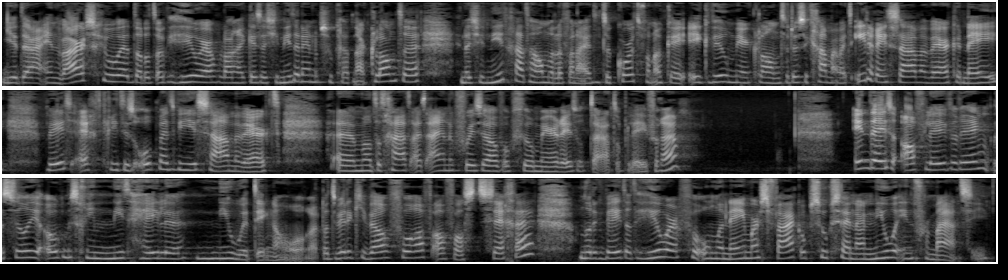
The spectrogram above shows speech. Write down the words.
je daarin waarschuwen dat het ook heel erg belangrijk is dat je niet alleen op zoek gaat naar klanten en dat je niet gaat handelen vanuit een tekort van oké, ik wil meer klanten, dus ik ga maar met iedereen samenwerken. Nee, wees echt kritisch op met wie je samenwerkt, um, want het gaat uiteindelijk voor jezelf ook veel meer resultaat opleveren. In deze aflevering zul je ook misschien niet hele nieuwe dingen horen. Dat wil ik je wel vooraf alvast zeggen, omdat ik weet dat heel erg veel ondernemers vaak op zoek zijn naar nieuwe informatie.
